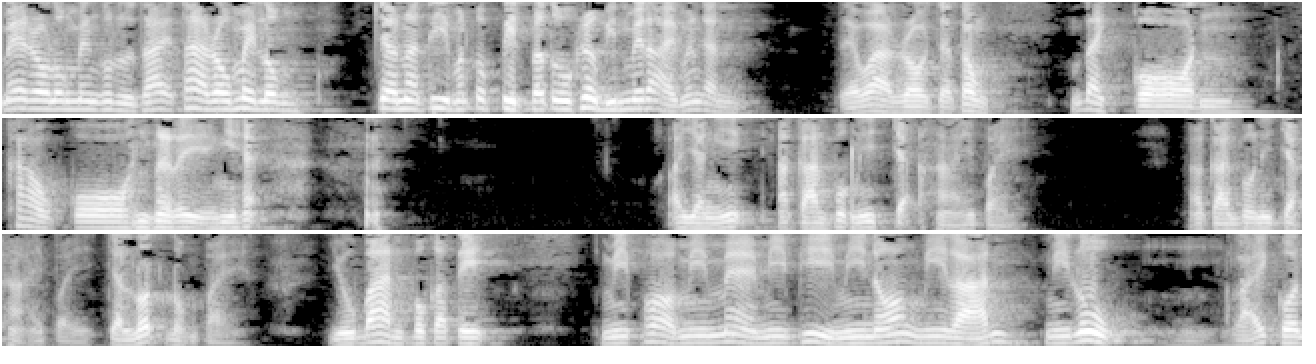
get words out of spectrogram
แม้เราลงเป็นคนสุดท้าย ถ้าเราไม่ลง เจ้าหน้าที่มันก็ปิดประตูเครื่องบินไม่ได้เหมือนกัน แต่ว่าเราจะต้องได้ก่อนข้าวก่อนอะไรอย่างเงี้ยอาอย่างนี้อาการพวกนี้จะหายไป อาการพวกนี้จะหายไป จะลดลงไป อยู่บ้านปกติ มีพ่อมีแม่มีพี่มีน้องมีหลาน มีลูก หลายคน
